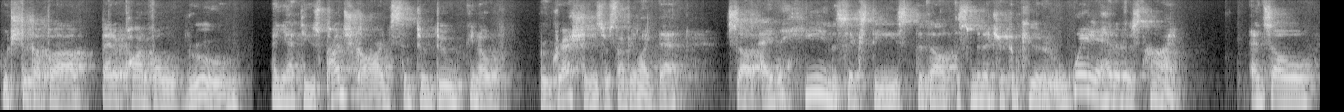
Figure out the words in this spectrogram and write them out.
which took up a better part of a room and you had to use punch cards to do you know regressions or something like that. So and he in the 60s developed this miniature computer way ahead of his time. And so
